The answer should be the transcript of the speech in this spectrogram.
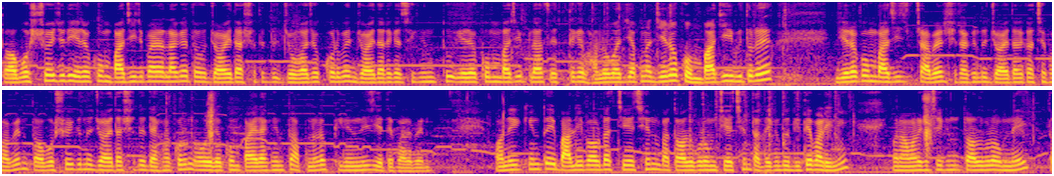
তো অবশ্যই যদি এরকম বাজির পায়রা লাগে, তো জয়দার সাথে যোগাযোগ করবেন। জয়দার কাছে কিন্তু এরকম বাজি প্লাস এর থেকে ভালো বাজি আপনার যেরকম বাজির ভিতরে যেরকম বাজি চাবেন, সেটা কিন্তু জয়দার কাছে পাবেন। তো অবশ্যই কিন্তু জয়দার সাথে দেখা করুন, ও এরকম পায়রা কিন্তু আপনারাও কিনে নিয়ে যেতে পারবেন। অনেকে কিন্তু এই বালি পাউডার চেয়েছেন বা তলগরম চেয়েছেন, তাদের কিন্তু দিতে পারিনি। কারণ আমার কাছে কিন্তু তলগরম নেই। তো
